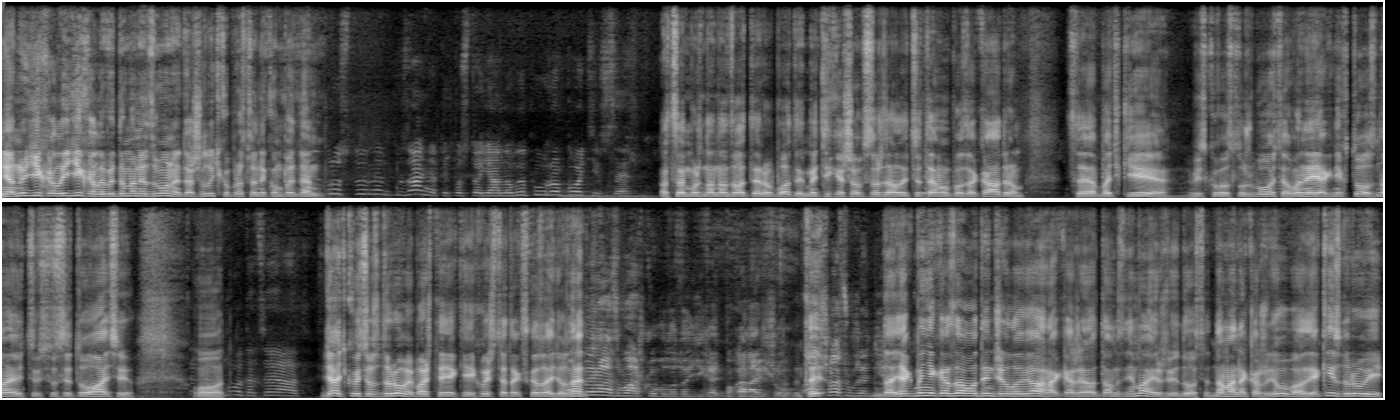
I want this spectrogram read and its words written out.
Ні, ну їхали, їхали, ви до мене дзвоните, а Шелудько просто ми некомпетентний. просто не зайняті постійно, ви по роботі все. А це можна назвати роботою. Ми тільки що обсуждали цю тему поза кадром. Це батьки військовослужбовця. Вони як ніхто знають цю всю ситуацію. От. ад. Дядько ось здоровий, бачите, який, хочеться так сказати. О, Один раз важко було доїхати, поки знайшов. Ти- А зараз уже ні. Да, як мені казав один чолов'яга, каже, от там знімаєш відоси. На мене кажуть, о, вас, який здоровий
